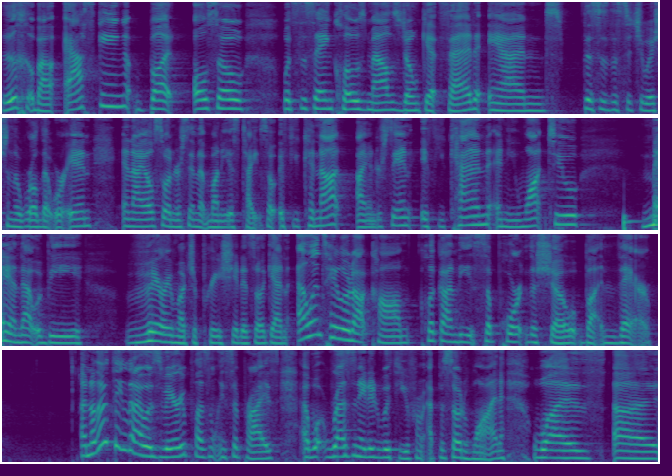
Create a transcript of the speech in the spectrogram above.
ugh, about asking, but also, what's the saying? Closed mouths don't get fed. And this is the situation, the world that we're in. And I also understand that money is tight. So if you cannot, I understand. If you can and you want to, man, that would be very much appreciated. So again, ellentailor.com, click on the support the show button there. Another thing that I was very pleasantly surprised at what resonated with you from episode one was uh,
